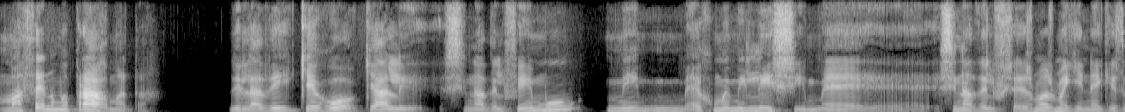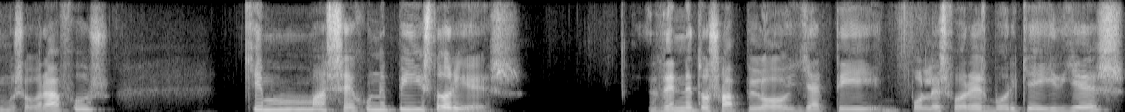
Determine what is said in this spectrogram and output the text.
μαθαίνουμε πράγματα. Δηλαδή και εγώ και άλλοι συναδελφοί μου έχουμε μιλήσει με συναδέλφισές μας, με γυναίκες δημοσιογράφους και μας έχουν πει ιστορίες. Δεν είναι τόσο απλό γιατί πολλές φορές μπορεί και οι ίδιες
